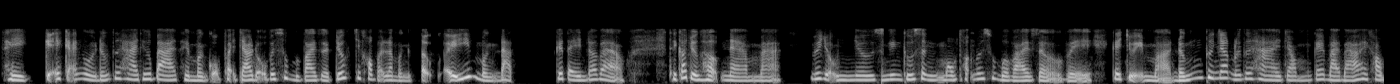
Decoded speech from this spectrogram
thì kể cả người đứng thứ hai thứ ba thì mình cũng phải trao đổi với supervisor trước chứ không phải là mình tự ý mình đặt cái tên đó vào. Thì có trường hợp nào mà ví dụ như nghiên cứu sinh mâu thuẫn với supervisor về cái chuyện mà đứng thứ nhất đứng thứ hai trong cái bài báo hay không?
